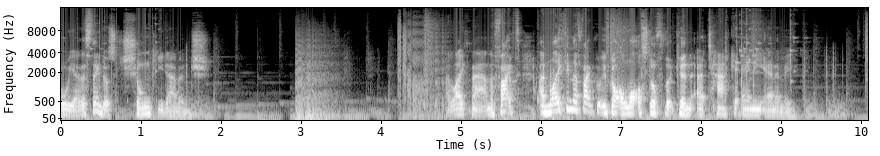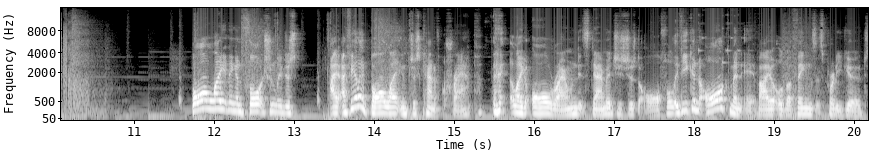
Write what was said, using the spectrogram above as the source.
Oh yeah, this thing does chunky damage. I like that. And the fact, I'm liking the fact that we've got a lot of stuff that can attack any enemy. Ball Lightning, unfortunately, just... I, I feel like Ball Lightning just kind of crap. like, all round, its damage is just awful. If you can augment it by other things, it's pretty good.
